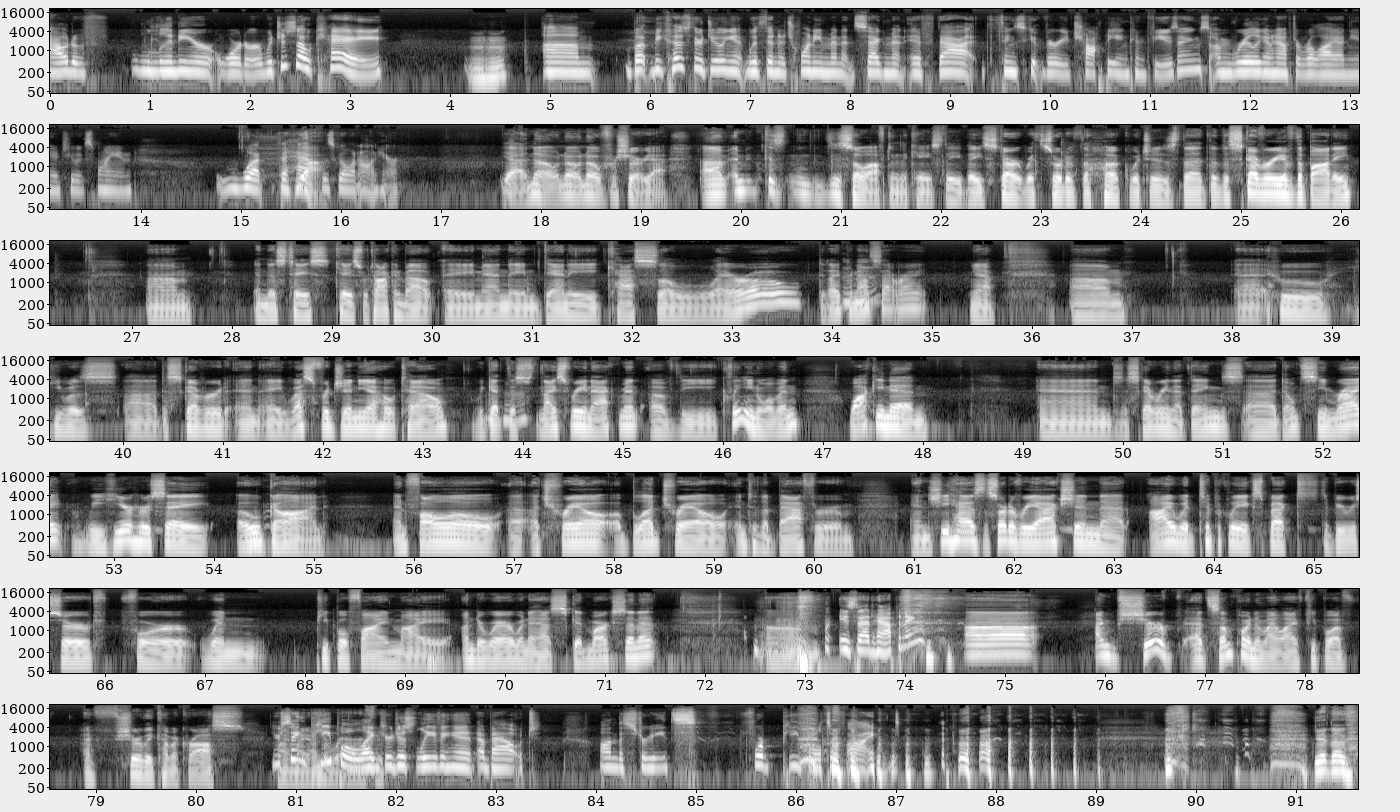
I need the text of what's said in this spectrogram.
out of linear order, which is okay. mm-hmm Um, but because they're doing it within a 20 minute segment, if that, things get very choppy and confusing. So I'm really going to have to rely on you to explain what the heck Yeah. was going on here. Yeah, no, no, no, for sure, yeah. Um, and because this is so often the case, they they start with sort of the hook, which is the the discovery of the body. Um, in this case, case we're talking about a man named Danny Casolaro. Did I pronounce that right? Yeah. Um, uh, who he was uh, discovered in a West Virginia hotel. We get this nice reenactment of the cleaning woman walking in and discovering that things uh, don't seem right. We hear her say, "Oh God," and follow a, a trail, a blood trail, into the bathroom. And she has the sort of reaction that I would typically expect to be reserved for when people find my underwear when it has skid marks in it. Is that happening? Uh, I'm sure at some point in my life, people have I've surely come across. You're saying people like it- you're just leaving it about on the streets for people to find. yeah. That,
